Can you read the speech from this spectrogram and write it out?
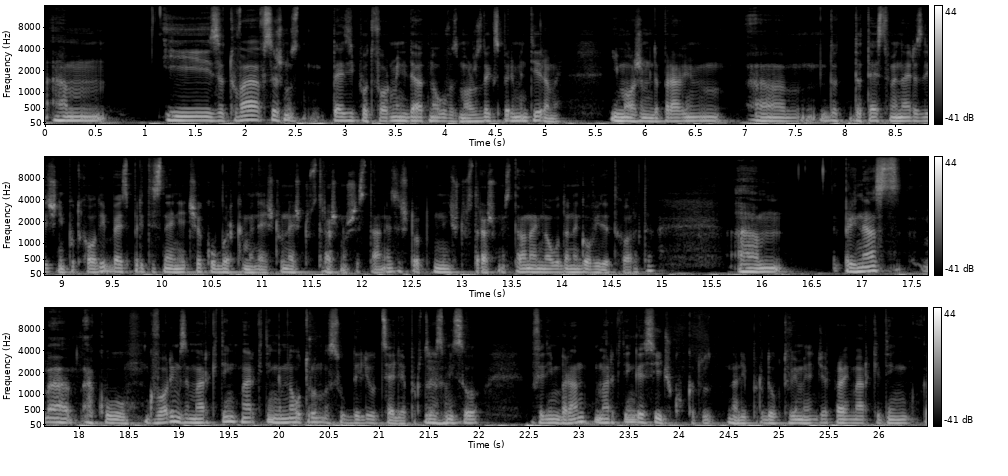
А, и за това всъщност тези платформи ни дават много възможност да експериментираме и можем да правим, а, да, да тестваме най-различни подходи без притеснение, че ако объркаме нещо, нещо страшно ще стане, защото нищо страшно не става, най-много да не го видят хората. При нас, а, ако говорим за маркетинг, маркетинг е много трудно да се отдели от целия процес. Mm-hmm. Смисъл, в един бранд маркетинг е всичко, като нали, продуктови менеджер прави маркетинг,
